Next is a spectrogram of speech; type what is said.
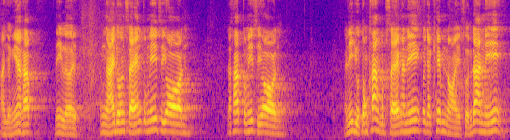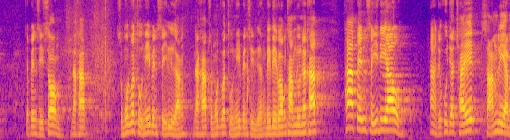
อ่าอย่างเงี้ยครับ นี่เลย มันหงายโดนแสงตรงนี้สีอ่อนนะครับ ตรงนี้สีอ่อน อันนี้อยู่ตรงข้ามกับแสงอันนี้ก็จะเข้มหน่อยส่วนด้านนี้ จะเป็นสีส้มนะครับ สมมุติวัตถุนี้เป็นสีเหลืองนะครับ สมมติวัตถุนี้เป็นสีเหลืองเด็กๆลองทำดูนะครับ ถ้าเป็นสีเดียวอะเดี๋ยวครูจะใช้สามเหลี่ยม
